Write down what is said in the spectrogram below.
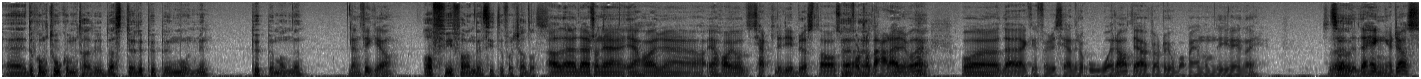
eh, Det kom to kommentarer. Du har større pupper enn moren min. Puppemannen. Den fikk jeg òg. Å, fy faen, den sitter fortsatt, altså. Ja, det, det er sånn jeg, jeg, har, eh, jeg har jo kjertler i brøsta som Ja, fortsatt er der. Og det, Ja. og det er ikke før de senere åra at jeg har klart å jobbe meg gjennom de greiene der. Så det, Så- det, det henger til, altså.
